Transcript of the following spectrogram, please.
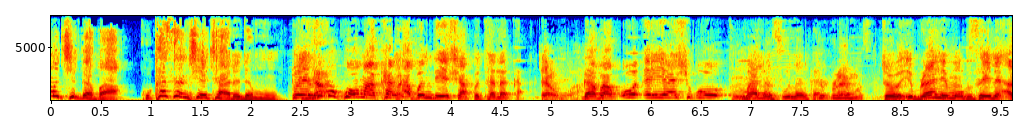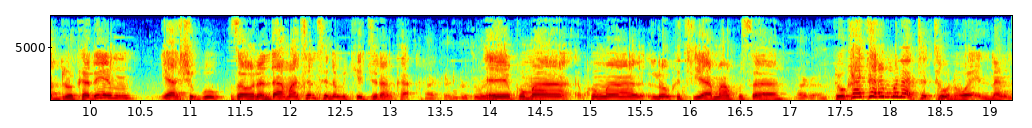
mu ci gaba. Ku kasance tare da mu. To yanzu mu koma kan abin da ya shafi talaka. Ga bako ɗaya ya shigo. Malam sunanka. To ibrahim Hussaini abdulkarim ya shigo zauren. Dama tuntuni muke jiran ka. Eh kuma kuma lokaci ya ma kusa. To ka tarar muna tattauna wa'annan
